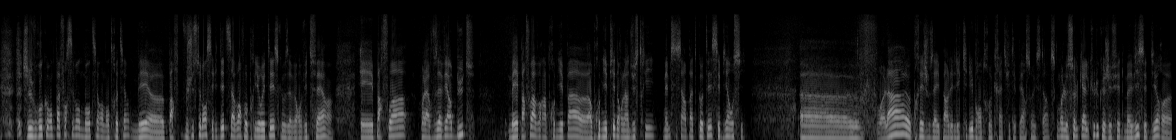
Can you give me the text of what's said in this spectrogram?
je vous recommande pas forcément de mentir en entretien, mais justement, c'est l'idée de savoir vos priorités, ce que vous avez envie de faire, et parfois, voilà, vous avez un but. Mais parfois avoir un premier pas, euh, un premier pied dans l'industrie, même si c'est un pas de côté, c'est bien aussi. Euh, voilà. Après, je vous avais parlé de l'équilibre entre créativité perso, etc. Parce que moi, le seul calcul que j'ai fait de ma vie, c'est de dire euh,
